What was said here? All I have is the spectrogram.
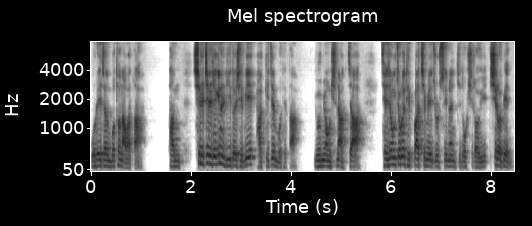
오래전부터 나왔다. 단 실질적인 리더십이 바뀌지 못했다. 유명 신학자, 재정적으로 뒷받침해 줄 수 있는 기독 실업인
